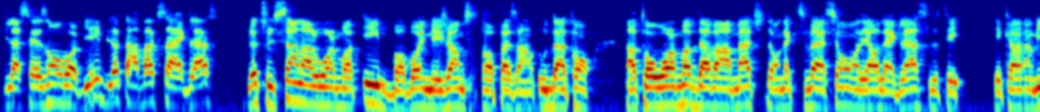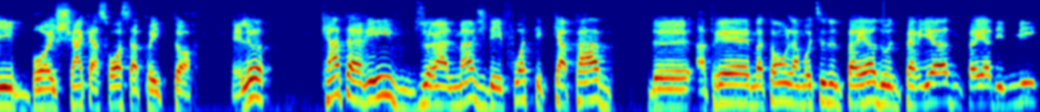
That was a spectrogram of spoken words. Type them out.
puis la saison va bien, puis là, tu embarques sur la glace, là, tu le sens dans le warm-up, et bah, bah, mes jambes sont pesantes. Ou dans ton, dans ton warm-up d'avant-match, ton activation en dehors de la glace, tu es, comme, boy, qu'à soir, ça peut être tough. Mais là, quand tu arrives durant le match, des fois, tu es capable de, après, mettons, la moitié d'une période ou une période, une période et demie,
